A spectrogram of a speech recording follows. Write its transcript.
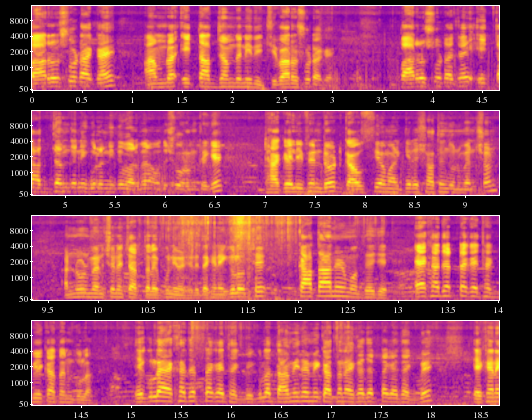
বারোশো টাকায় আমরা এই তাঁত জামদানি দিচ্ছি, বারোশো টাকায়। বারোশো টাকায় এই তাঁত জামদানিগুলো নিতে পারবেন আমাদের শোরুম থেকে। ঢাকা এলিফেন্ট রোড গাউসিয়া মার্কেটের সাথে নূর ম্যানশন আর নূর ম্যানশনের চারতলায় পূর্ণিমা শাড়ি দেখেন, এগুলো হচ্ছে কাতানের মধ্যে যে এক হাজার টাকায় থাকবে এই কাতানগুলো। এগুলো এক হাজার টাকায় থাকবে, এগুলো দামি দামি কাতান এক হাজার টাকায় থাকবে। এখানে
